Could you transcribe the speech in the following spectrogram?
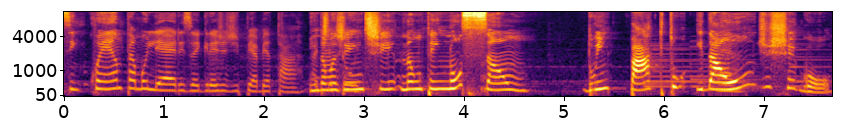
50 mulheres a igreja de Piabetá. Então a Atitude. gente não tem noção do impacto e da onde chegou.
